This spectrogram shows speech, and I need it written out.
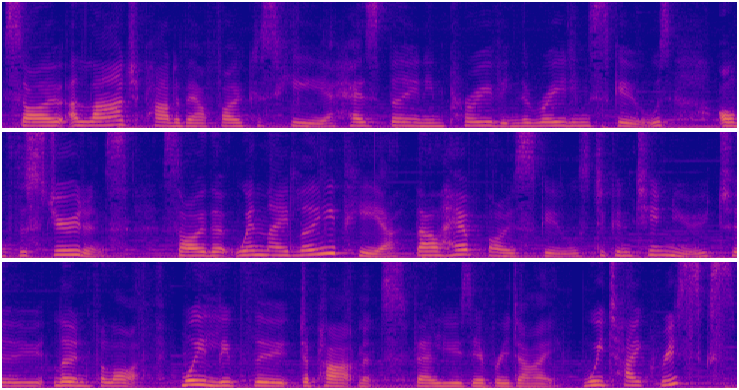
So a large part of our focus here has been improving the reading skills of the students so that when they leave here, they'll have those skills to continue to learn for life. We live the department's values every day. We take risks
